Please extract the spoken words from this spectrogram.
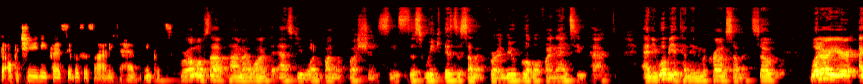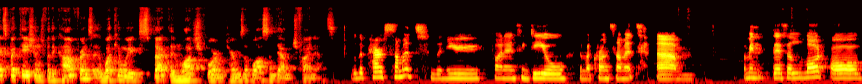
the opportunity for civil society to have inputs. We're almost out of time. I wanted to ask you one final question since this week is the summit for a new global financing pact and you will be attending the Macron summit. So what are your expectations for the conference and what can we expect and watch for in terms of loss and damage finance? Well, the Paris Summit, the new financing deal, the Macron Summit, um, I mean, there's a lot of,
